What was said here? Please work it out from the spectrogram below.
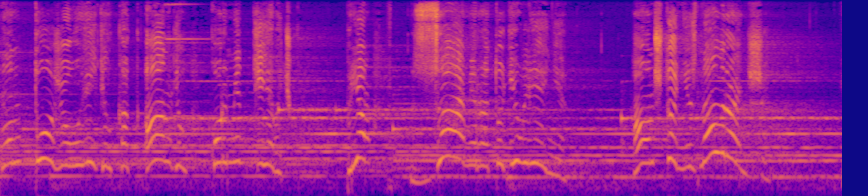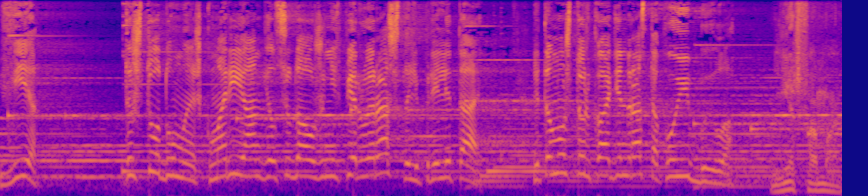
Он тоже увидел, как ангел кормит девочку Прям замер от удивления А он что, не знал раньше? Вер, ты что думаешь, к Марии ангел сюда уже не в первый раз, что ли, прилетает? Это, может, только один раз такое и было Нет, Фома,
